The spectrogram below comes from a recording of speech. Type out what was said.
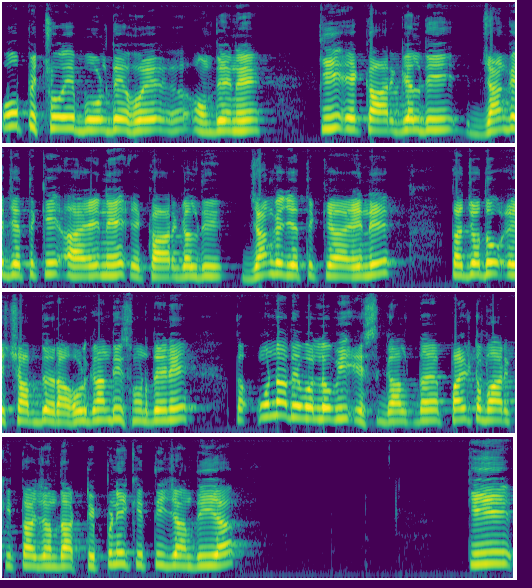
ਉਹ ਪਿੱਛੋਂ ਇਹ ਬੋਲਦੇ ਹੋਏ ਆਉਂਦੇ ਨੇ ਕਿ ਇਹ ਕਾਰਗਿਲ ਦੀ ਜੰਗ ਜਿੱਤ ਕੇ ਆਏ ਨੇ, ਇਹ ਕਾਰਗਿਲ ਦੀ ਜੰਗ ਜਿੱਤ ਕੇ ਆਏ ਨੇ। ਤਾਂ ਜਦੋਂ ਇਹ ਸ਼ਬਦ ਰਾਹੁਲ ਗਾਂਧੀ ਸੁਣਦੇ ਨੇ ਤਾਂ ਉਹਨਾਂ ਦੇ ਵੱਲੋਂ ਵੀ ਇਸ ਗੱਲ ਦਾ ਪਲਟਵਾਰ ਕੀਤਾ ਜਾਂਦਾ, ਟਿੱਪਣੀ ਕੀਤੀ ਜਾਂਦੀ ਆ ਕਿ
